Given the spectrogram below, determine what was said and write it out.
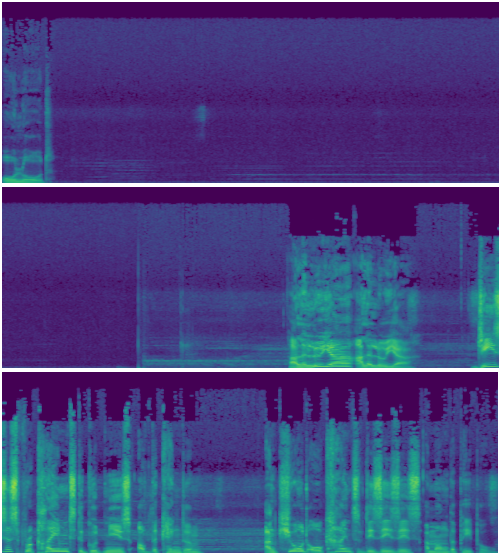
O Lord. Alleluia, Alleluia. Jesus proclaimed the good news of the kingdom and cured all kinds of diseases among the people.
